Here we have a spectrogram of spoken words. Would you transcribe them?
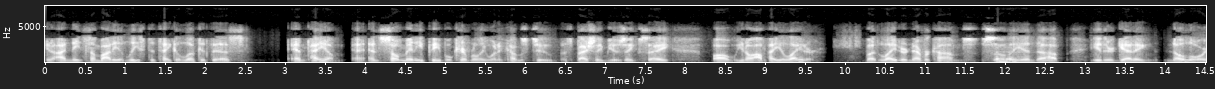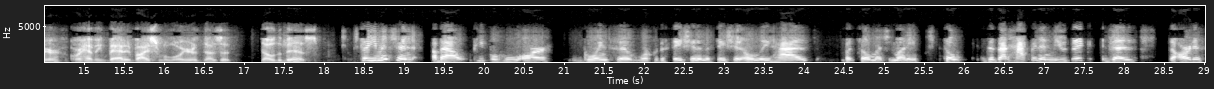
You know, I need somebody at least to take a look at this and pay them. And so many people, Kimberly, when it comes to especially music, say, oh, you know, I'll pay you later. But later never comes. So mm-hmm. they end up either getting no lawyer or having bad advice from a lawyer that doesn't know the biz. So you mentioned about people who are going to work with the station and the station only has but so much money. So does that happen in music? Does the artist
